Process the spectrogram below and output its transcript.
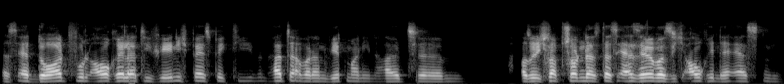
dass er dort wohl auch relativ wenig Perspektiven hatte, aber dann wird man ihn halt, ähm, also ich glaube schon, dass, dass er selber sich auch in der ersten,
